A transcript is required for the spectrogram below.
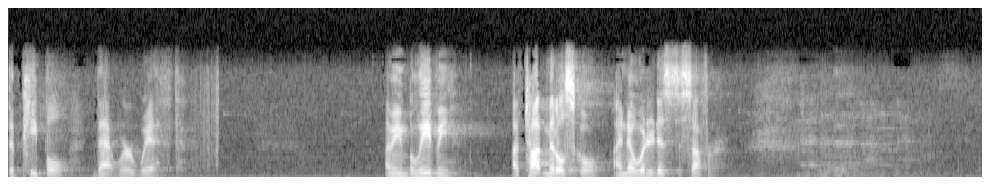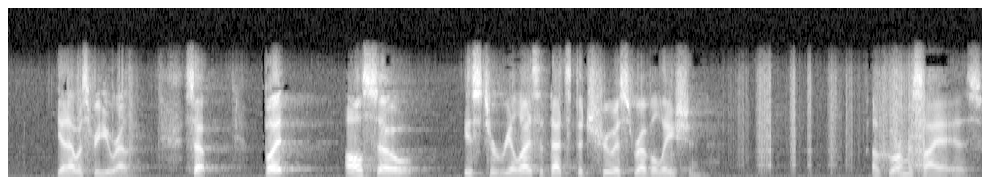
the people that we're with. I mean, believe me, I've taught middle school. I know what it is to suffer. Yeah, that was for you, Riley. So, but also is to realize that that's the truest revelation of who our Messiah is.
